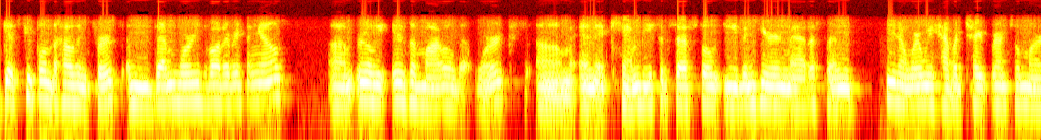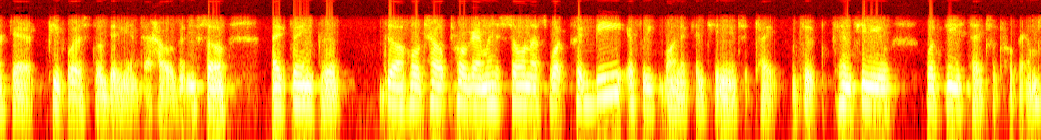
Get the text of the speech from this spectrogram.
gets people into housing first and then worries about everything else, um, really is a model that works um, and it can be successful even here in Madison. You know, where we have a tight rental market, people are still getting into housing. So I think that the hotel program has shown us what could be if we want to continue to type to continue with these types of programs.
